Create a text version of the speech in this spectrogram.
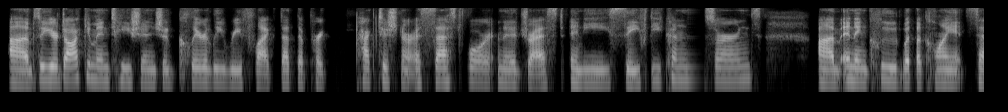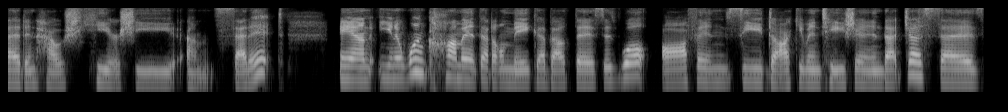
Um, so your documentation should clearly reflect that the pr practitioner assessed for and addressed any safety concerns um, and include what the client said and how he or she um, said it. And, you know, one comment that I'll make about this is we'll often see documentation that just says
